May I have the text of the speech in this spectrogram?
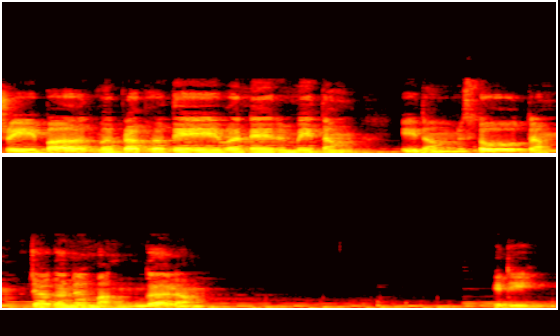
श्रीपद्मप्रभदेवनिर्मितम् इदं स्तोत्रं जगन्मङ्गलम्। इति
